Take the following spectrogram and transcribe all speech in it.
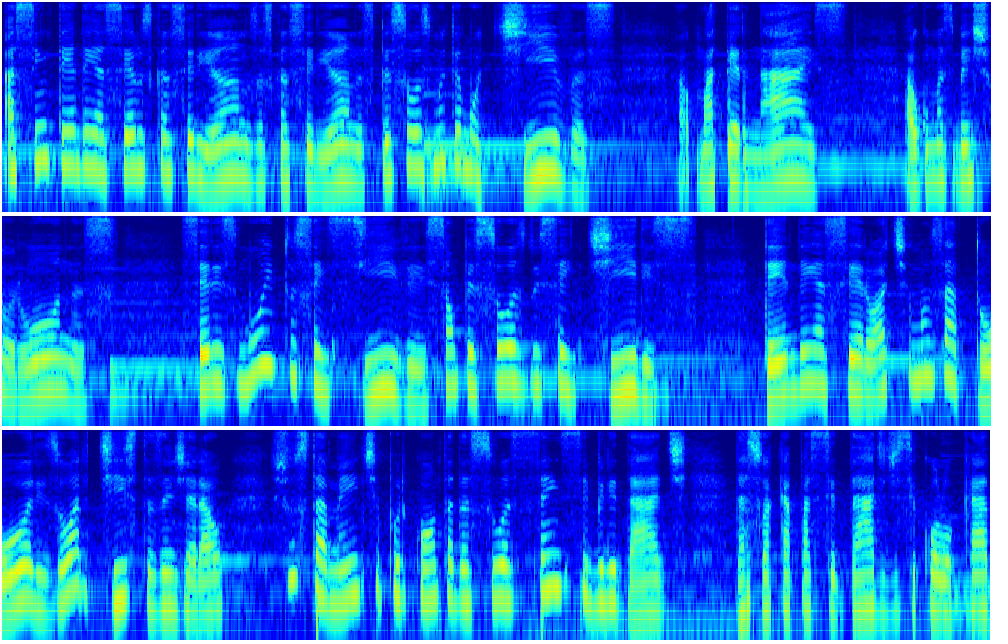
Assim tendem a ser os cancerianos, as cancerianas, pessoas muito emotivas, maternais, algumas bem choronas, seres muito sensíveis, são pessoas dos sentires, tendem a ser ótimos atores ou artistas em geral, justamente por conta da sua sensibilidade, da sua capacidade de se colocar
